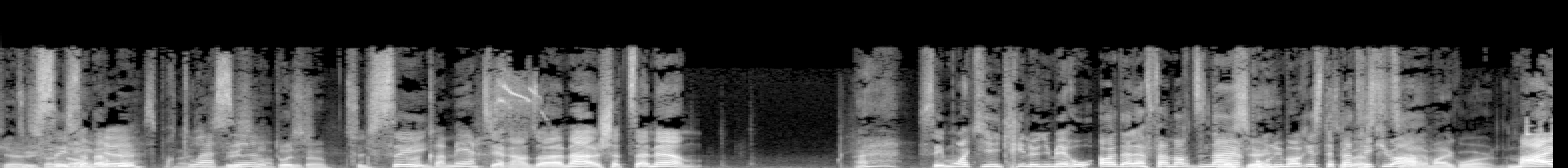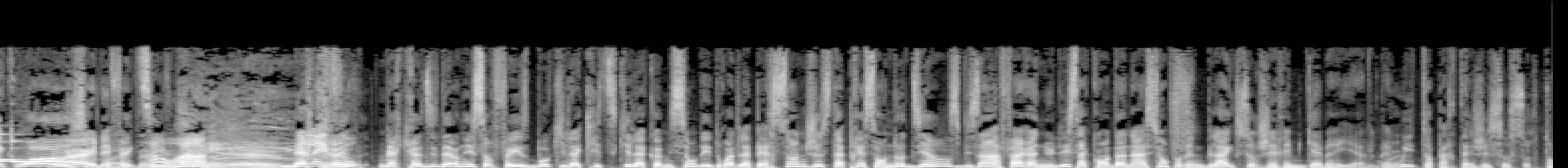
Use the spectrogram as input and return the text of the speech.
Quel Tu sais, soldat. ça, Barbu. C'est pour toi, ça. ça. Toi, ça. Tu le sais. En commerce. Tu es rendu hommage cette semaine. Hein? C'est moi qui ai écrit le numéro Ode à la femme ordinaire Sébastien. pour l'humoriste Patrick Huard. Mike Ward. Mike Ward, Ah oui, c'est Mike. effectivement. Ah ouais. Yeah. Mercredi, mercredi dernier sur Facebook, il a critiqué la Commission des droits de la personne juste après son audience visant à faire annuler sa condamnation pour une blague sur Jérémy Gabriel. Ben Ouais. oui, tu as partagé ça sur ton,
